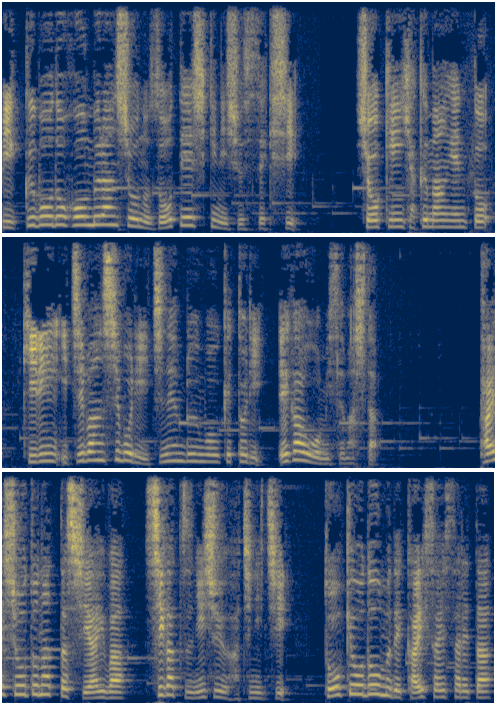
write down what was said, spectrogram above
ビッグボードホームラン賞の贈呈式に出席し、賞金100万円とキリン一番搾り1年分を受け取り、笑顔を見せました。対象となった試合は4月28日、東京ドームで開催された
